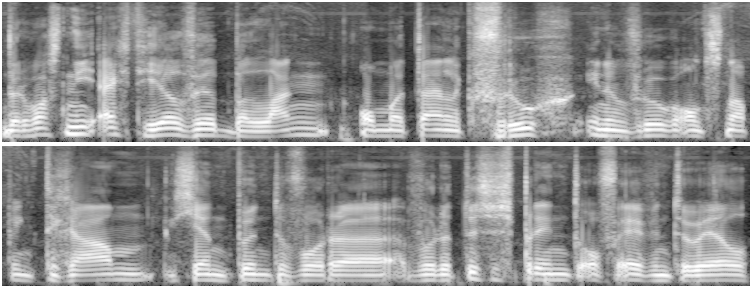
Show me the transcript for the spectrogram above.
Er was niet echt heel veel belang om uiteindelijk vroeg in een vroege ontsnapping te gaan. Geen punten voor, uh, voor de tussensprint of eventueel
